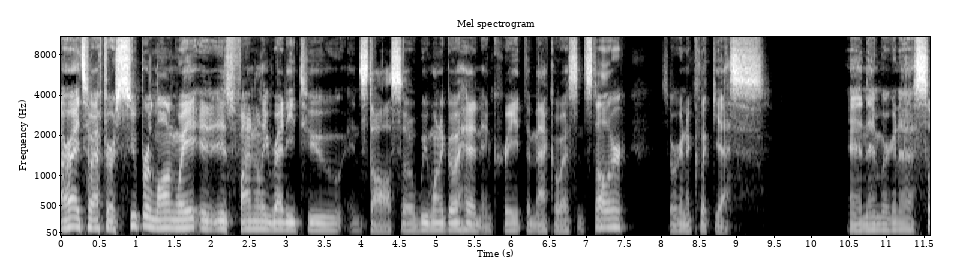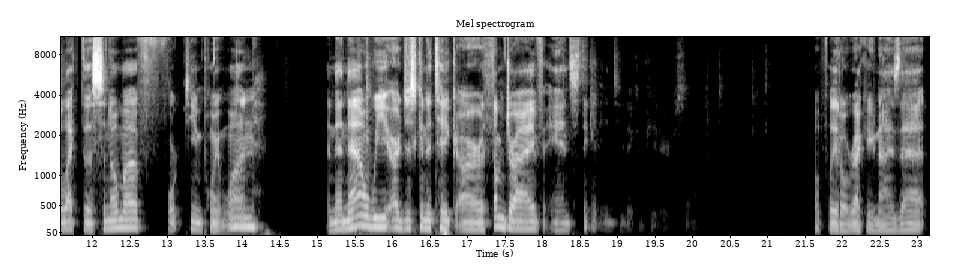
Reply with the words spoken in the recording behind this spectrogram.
All right, so after a super long wait, it is finally ready to install. So we want to go ahead and create the macOS installer. So we're going to click yes. And then we're going to select the Sonoma 14.1. And then now we are just going to take our thumb drive and stick it into the computer. So hopefully it'll recognize that.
